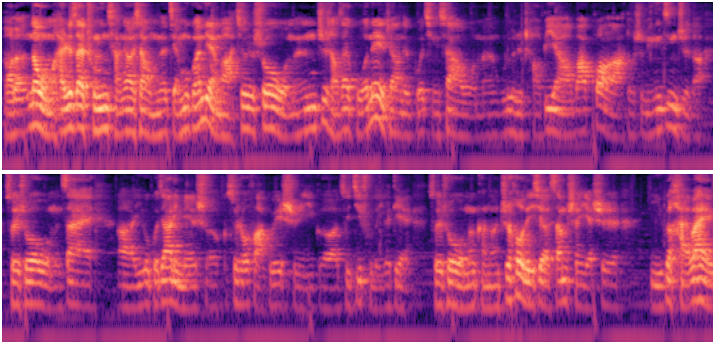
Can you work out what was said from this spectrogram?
好的，那我们还是再重新强调一下我们的节目观点吧，就是说我们至少在国内这样的国情下，我们无论是炒币啊、挖矿啊，都是明令禁止的。所以说我们在呃一个国家里面是遵守法规是一个最基础的一个点。所以说我们可能之后的一些 assumption 也是一个海外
